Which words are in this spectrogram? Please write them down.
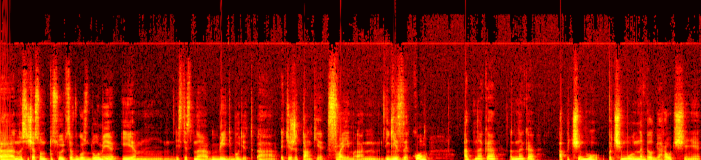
А, но сейчас он тусуется в Госдуме и, естественно, бить будет а, эти же танки своим а, языком. Однако, однако, а почему, почему на Белгородчине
